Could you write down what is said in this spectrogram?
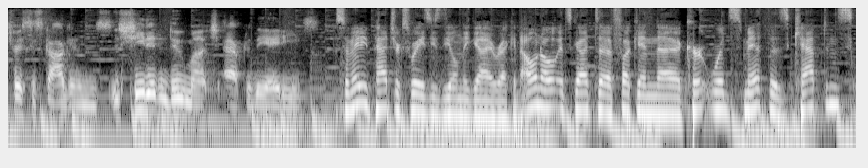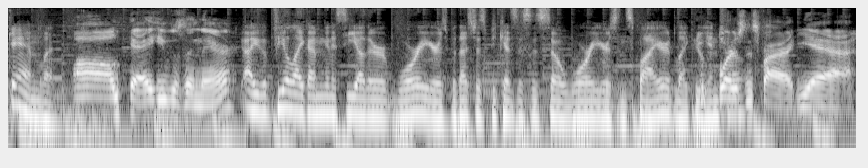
Tracy Scoggins. She didn't do much after the '80s. So maybe Patrick Swayze's the only guy I reckon. Oh no, it's got uh, fucking uh, Kurtwood Smith as Captain Scanlon. Oh, okay, he was in there. I feel like I'm gonna see other Warriors, but that's just because this is so Warriors inspired, like the intro. Warriors inspired. Yeah.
